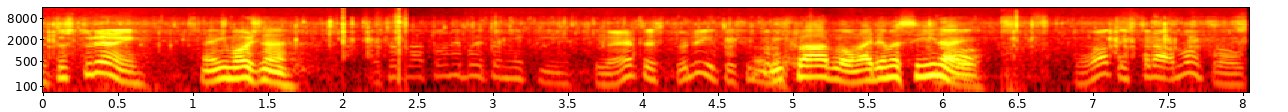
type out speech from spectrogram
Je to studený. Není možné. Je to zlato nebo je to měkký? Ne, to je studený, to je super. Vychládlo, najdeme si jiný. Jo, ty jsi to dá odloupnout.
